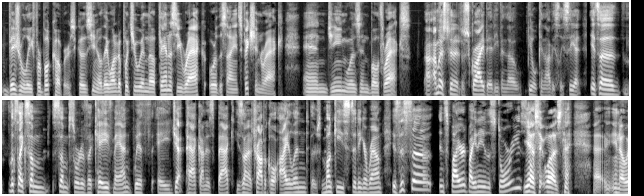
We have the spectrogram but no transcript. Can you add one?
visually for book covers because, you know, they wanted to put you in the fantasy rack or the science fiction rack. And Gene was in both racks. I'm just going to describe it, even though people can obviously see it. It's a looks like some some sort of a caveman with a jetpack on his back. He's on a tropical island. There's monkeys sitting around. Is this uh, inspired by any of the stories? Yes, it was. uh, you know,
